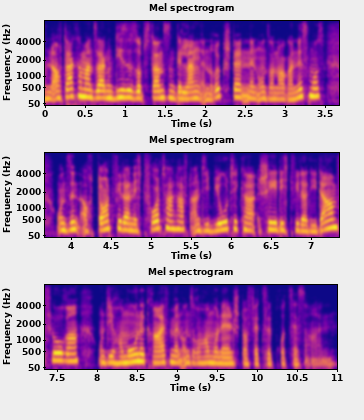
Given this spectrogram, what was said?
Und auch da kann man sagen, diese Substanzen gelangen in Rückständen in unseren Organismus und sind auch dort wieder nicht vorteilhaft. Antibiotika schädigt wieder die Darmflora und die Hormone greifen in unsere hormonellen Stoffwechselprozesse ein.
